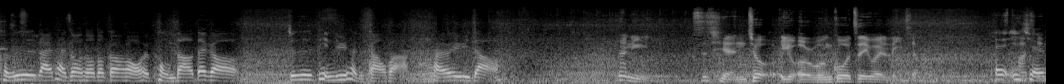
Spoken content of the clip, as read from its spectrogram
可是来台中的时候都刚好会碰到，代表就是频率很高吧，才会遇到。那你之前就有耳闻过这一位里长？哎，以前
